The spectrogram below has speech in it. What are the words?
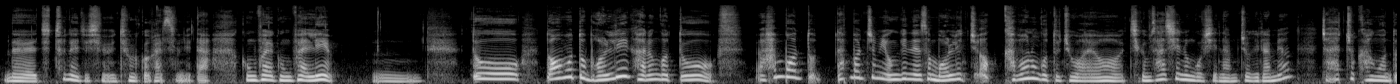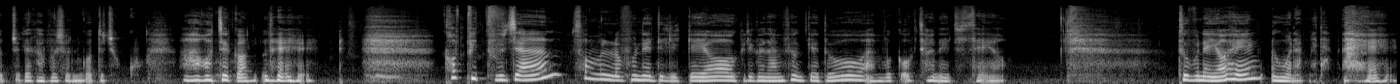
네, 추천해 주시면 좋을 것 같습니다. 0808님, 음, 또, 너무 또 멀리 가는 것도 한 번 또, 한 번쯤 용기 내서 멀리 쭉 가보는 것도 좋아요. 지금 사시는 곳이 남쪽이라면 저쪽 강원도 쪽에 가보시는 것도 좋고. 아, 어쨌건, 네. 커피 두 잔 선물로 보내드릴게요. 그리고 남편께도 안부 꼭 전해주세요. 두 분의 여행 응원합니다.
